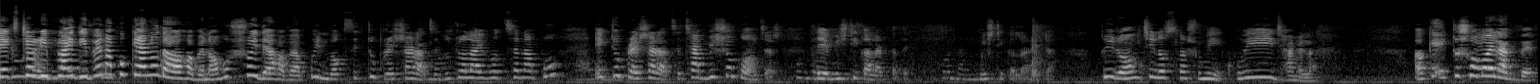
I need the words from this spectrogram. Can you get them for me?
টেক্সটের রিপ্লাই দিবেন, আপু, কেন দেওয়া হবে না? অবশ্যই দেওয়া হবে। আপু ইনবক্স একটু প্রেশার আছে। দুটো লাইভ হচ্ছে না, আপু। একটু প্রেশার আছে। ছাব্বিশশো পঞ্চাশ। দে, মিষ্টি কালারটা দে। মিষ্টি কালার এটা। তুই রং চিনস না, সুমি? খুবই ঝামেলা। ওকে একটু সময় লাগবে।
